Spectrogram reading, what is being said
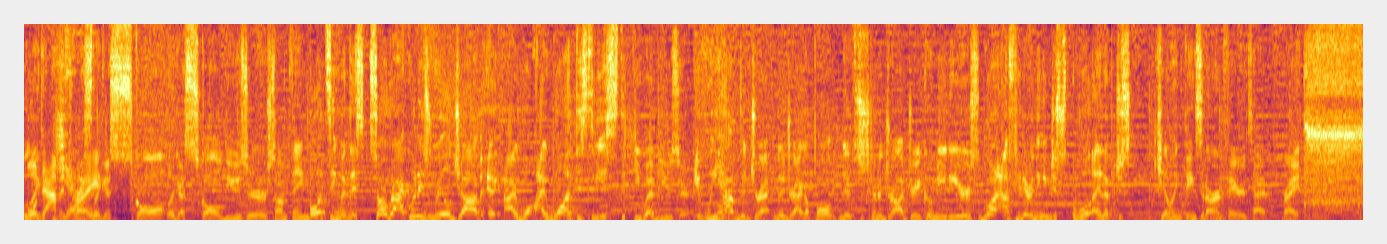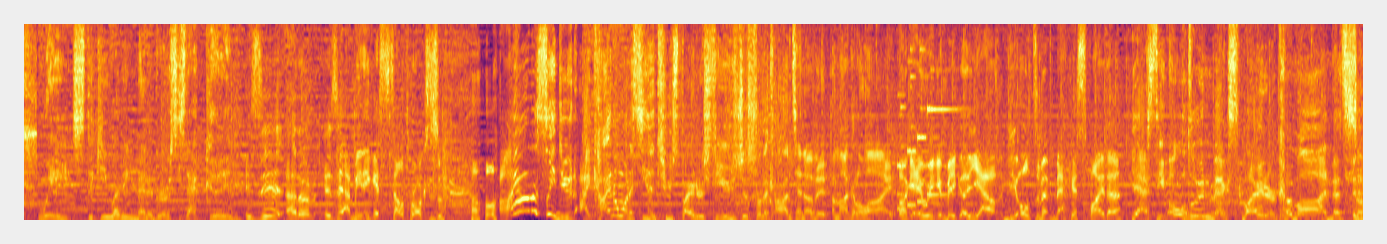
more like, damage, yes, right? like a scald, like a scald user or something. Well, let's think with this. So Araquanid's real job, I, I, I want this to be a sticky web user. If we have the dra- the Dragapult that's just gonna drop Draco meteors, we want to outspeed everything and just we'll end up just killing things that aren't fairy type, right? Wait, sticky webbing Metagross is that good? is it? I don't. Is it? I mean, it gets stealth rocks as well. I honestly, dude, I kind of want to see the two spiders fuse just for the content of it. I'm not gonna lie. okay, we can make a yeah the ultimate mecha spider. Yes, the ultimate mech spider. Come on, that's so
